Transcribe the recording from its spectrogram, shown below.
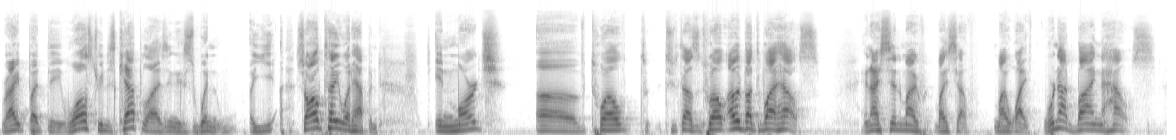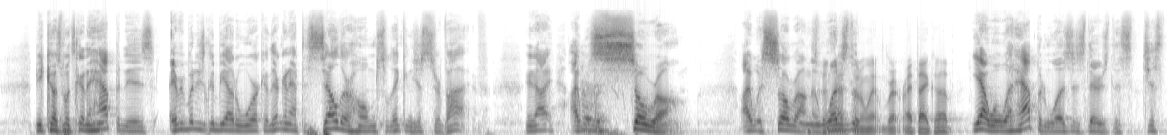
right? But the Wall Street is capitalizing is when a year, so I'll tell you what happened in March of 12, 2012. I was about to buy a house, and I said to my myself, my wife, "We're not buying a house." because what's going to happen is everybody's going to be out of work and they're going to have to sell their home so they can just survive. And I, I was so wrong. I was so wrong. That's and when, what that's the, when it went right back up. yeah, well, what happened was is there's this just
